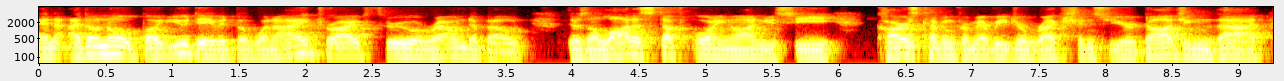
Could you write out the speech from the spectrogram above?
And I don't know about you, David, but when I drive through a roundabout, there's a lot of stuff going on. You see cars coming from every direction. So you're dodging that.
